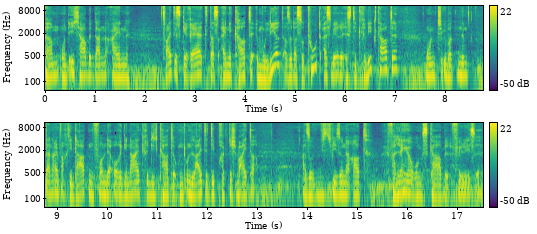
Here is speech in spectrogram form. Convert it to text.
Ähm, und ich habe dann ein zweites Gerät, das eine Karte emuliert, also das so tut, als wäre es die Kreditkarte und übernimmt dann einfach die Daten von der Originalkreditkarte und, und leitet die praktisch weiter. Also wie, wie so eine Art Verlängerungskabel für diese,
